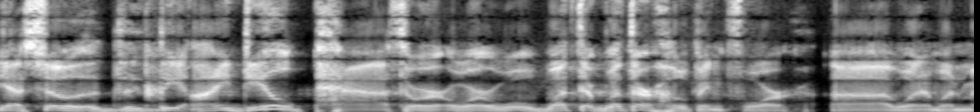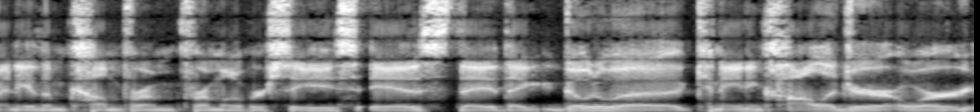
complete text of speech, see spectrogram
Yeah. So the, the ideal path, or or what they're what they're hoping for, uh, when when many of them come from from overseas, is they they go to a Canadian college or, or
